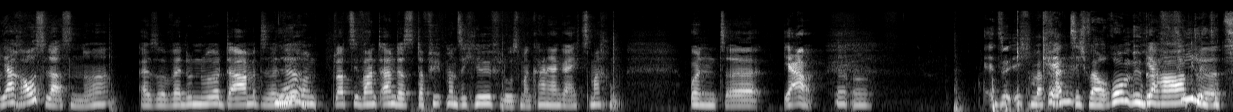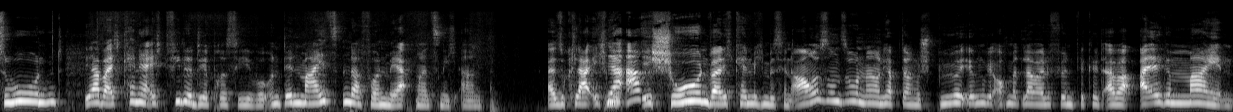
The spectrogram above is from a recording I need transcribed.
ja rauslassen, ne? Also wenn du nur da mit dieser Ja. Und glotzt die Wand an, das, da fühlt man sich hilflos. Man kann ja gar nichts machen. Und äh, ja, also ich Man kenn- fragt sich, warum überhaupt viele. und wozu und Ja, aber ich kenne ja echt viele Depressive und den meisten davon merkt man es nicht an. Also klar, ich, Ja, ich schon, weil ich kenne mich ein bisschen aus und so, ne? Und ich habe da ein Gespür irgendwie auch mittlerweile für entwickelt. Aber allgemein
